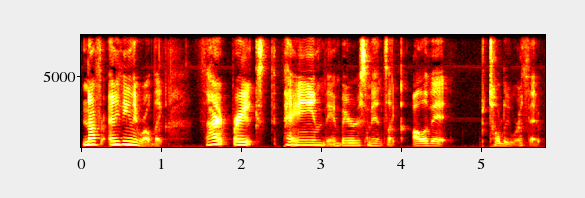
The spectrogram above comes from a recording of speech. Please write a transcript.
Not for anything in the world. Like the heartbreaks, the pain, the embarrassments, like all of it, totally worth it.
